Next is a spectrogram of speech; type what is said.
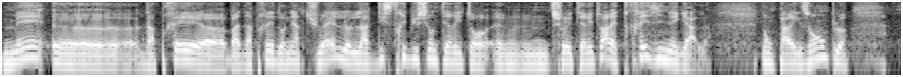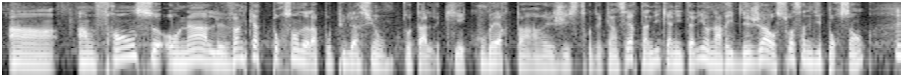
Mais euh, d'après euh, bah, d'après les données actuelles, la distribution euh, sur les territoires est très inégale. Donc, par exemple, en, en France, on a le 24% de la population totale qui est couverte par un registre de cancer, tandis qu'en Italie, on arrive déjà aux 70%. Mm.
